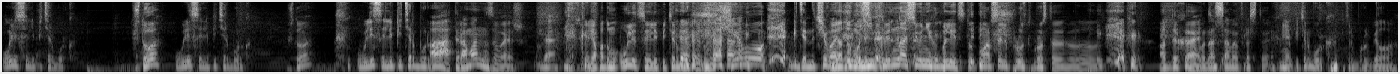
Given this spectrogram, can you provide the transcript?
Улис или Петербург? Что? Улис или Петербург? Что? Улис или Петербург? А, ты роман называешь? Да. Я подумал, улица или Петербург. Я думаю, чего? Где ночевать Я думаю, ни хрена себе у них блиц. Тут Марсель Пруст просто э, отдыхает. У нас самое простое. Не, Петербург. Петербург белого.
